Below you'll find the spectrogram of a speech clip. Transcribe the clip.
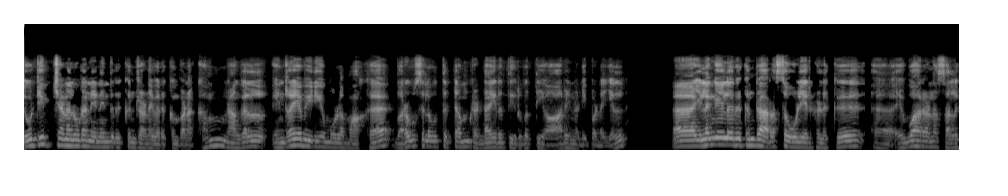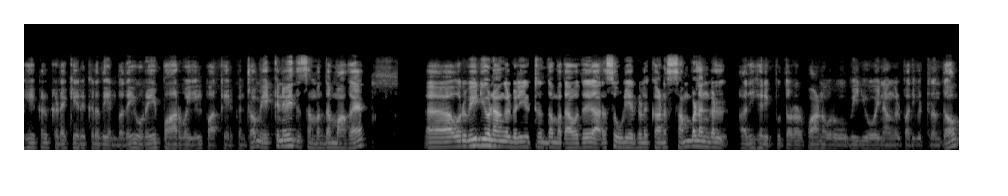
யூடியூப் சேனலுடன் இணைந்திருக்கின்ற அனைவருக்கும் வணக்கம். நாங்கள் இன்றைய வீடியோ மூலமாக வரவு செலவு திட்டம் ரெண்டாயிரத்தி இருபத்தி ஆறின் அடிப்படையில் இலங்கையில் இருக்கின்ற அரசு ஊழியர்களுக்கு எவ்வாறான சலுகைகள் கிடைக்க இருக்கிறது என்பதை ஒரே பார்வையில் பார்க்க இருக்கின்றோம். ஏற்கனவே இது சம்பந்தமாக ஒரு வீடியோ நாங்கள் வெளியிட்டிருந்தோம். அதாவது அரசு ஊழியர்களுக்கான சம்பளங்கள் அதிகரிப்பு தொடர்பான ஒரு வீடியோவை நாங்கள் பதிவிட்டிருந்தோம்.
